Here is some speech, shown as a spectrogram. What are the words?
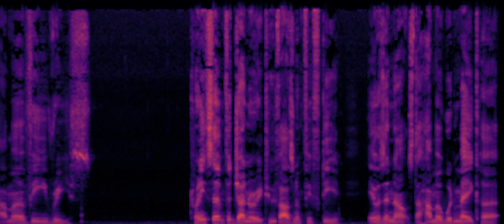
Hammer v Reis. 27th of January 2015, it was announced that Hammer would make her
